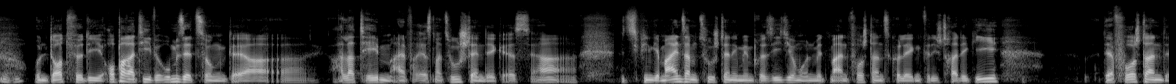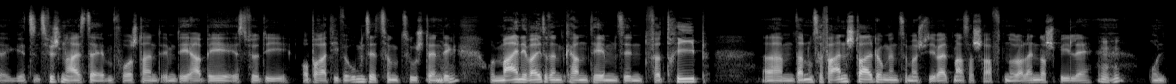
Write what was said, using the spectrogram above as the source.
mhm. und dort für die operative Umsetzung der äh, aller Themen einfach erstmal zuständig ist. Ja. Ich bin gemeinsam zuständig mit dem Präsidium und mit meinen Vorstandskollegen für die Strategie der Vorstand, jetzt inzwischen heißt er eben Vorstand im DHB, ist für die operative Umsetzung zuständig. Mhm. Und meine weiteren Kernthemen sind Vertrieb, ähm, dann unsere Veranstaltungen, zum Beispiel die Weltmeisterschaften oder Länderspiele mhm. und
